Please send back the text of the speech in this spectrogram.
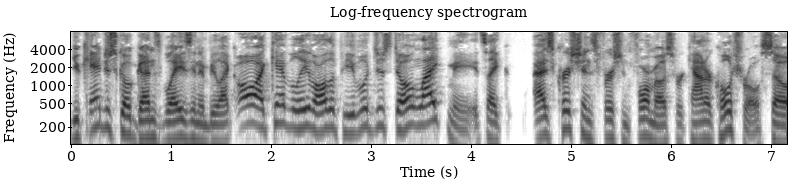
you can't just go guns blazing and be like, oh, I can't believe all the people just don't like me. It's like, as Christians, first and foremost, we're countercultural. So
